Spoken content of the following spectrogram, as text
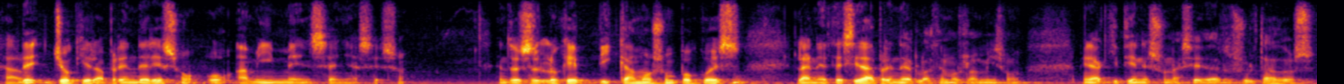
Claro. De yo quiero aprender eso o a mí me enseñas eso. Entonces lo que picamos un poco es la necesidad de aprenderlo, hacemos lo mismo. Mira, aquí tienes una serie de resultados.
